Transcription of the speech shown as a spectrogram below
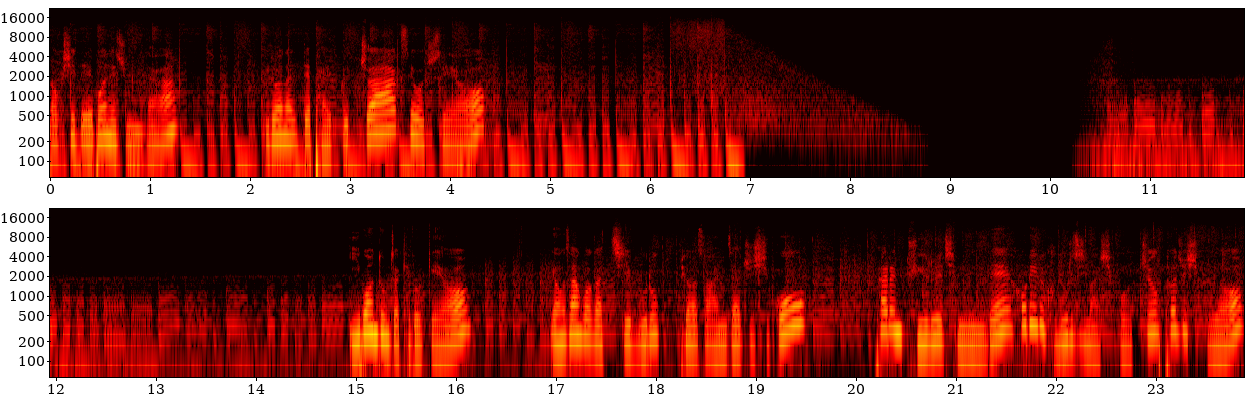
역시 네번 해줍니다. 일어날 때 발끝 쫙 세워주세요. 이번 동작 해볼게요. 영상과 같이 무릎 굽혀서 앉아주시고 팔은 뒤를 짚는데 허리를 구부리지 마시고 쭉 펴주시고요.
